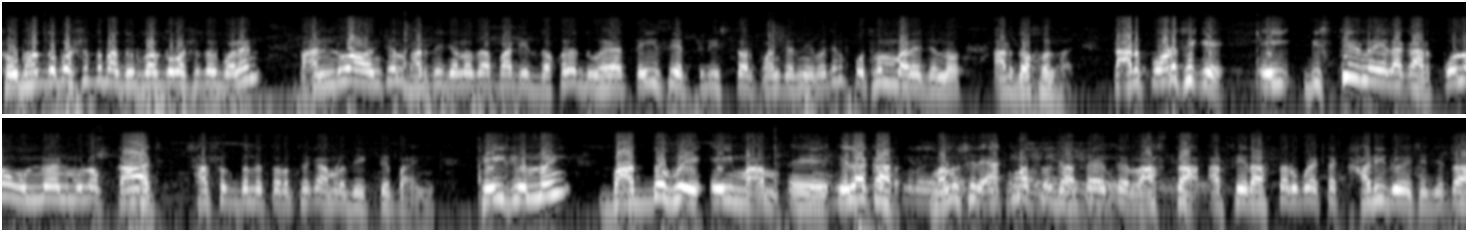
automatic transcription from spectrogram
সৌভাগ্যবশত বা দুর্ভাগ্যবশত বলেন, পান্ডুয়া অঞ্চল ভারতীয় জনতা পার্টির দখলে দু হাজার তেইশের ত্রিস্তর পঞ্চায়েত নির্বাচন প্রথমবারের জন্য আর দখল হয়। তারপরে থেকে এই বিস্তীর্ণ এলাকার কোনো উন্নয়নমূলক কাজ শাসক দলের তরফ থেকে আমরা দেখতে পাইনি। সেই জন্যই বাধ্য হয়ে এই এলাকার মানুষের একমাত্র যাতায়াতের রাস্তা আর সেই রাস্তার উপর একটা খাড়ি রয়েছে যেটা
